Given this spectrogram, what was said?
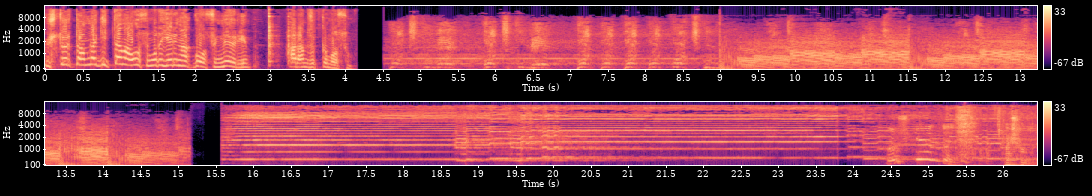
Üç dört damla gitti ama olsun o da yerin hakkı olsun ne öreyim. Haram zıkkım olsun. Hoş geldin. Hoş buldum.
